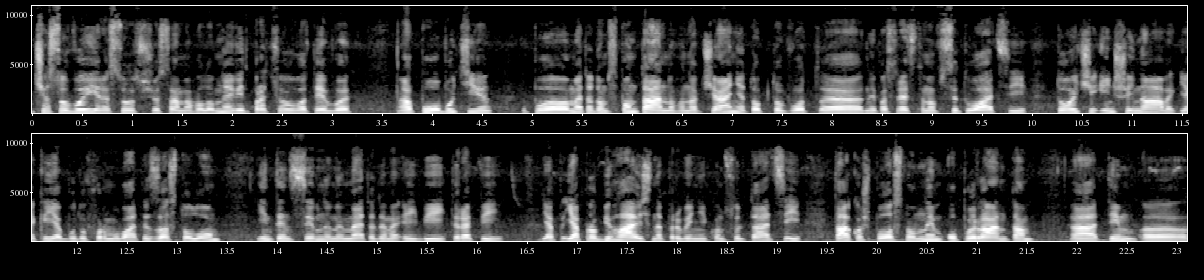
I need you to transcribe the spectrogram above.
часовий ресурс, що саме головне, відпрацьовувати в побуті по методом спонтанного навчання, тобто от, е, непосередньо в ситуації той чи інший навик, який я буду формувати за столом інтенсивними методами ABA терапії. Я, я пробігаюсь на первинній консультації також по основним оперантам, а, тим е,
